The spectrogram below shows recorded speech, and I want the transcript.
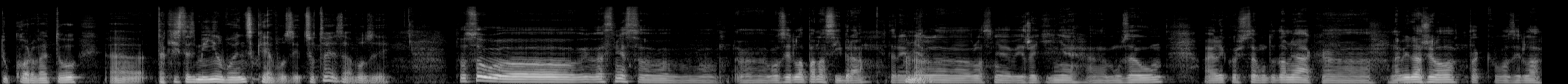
tu korvetu. Eh, taky jste zmínil vojenské vozy. Co to je za vozy? To jsou eh, ve směs eh, vozidla pana Síbra, který ano. měl vlastně v Jiřetíně muzeum a jelikož se mu to tam nějak nevydařilo, tak vozidla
